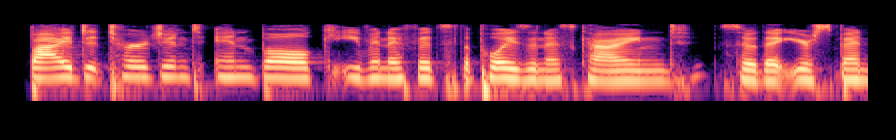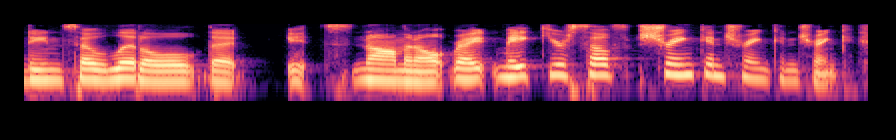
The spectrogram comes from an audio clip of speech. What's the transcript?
Buy detergent in bulk, even if it's the poisonous kind, so that you're spending so little that it's nominal, right? Make yourself shrink and shrink and shrink.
